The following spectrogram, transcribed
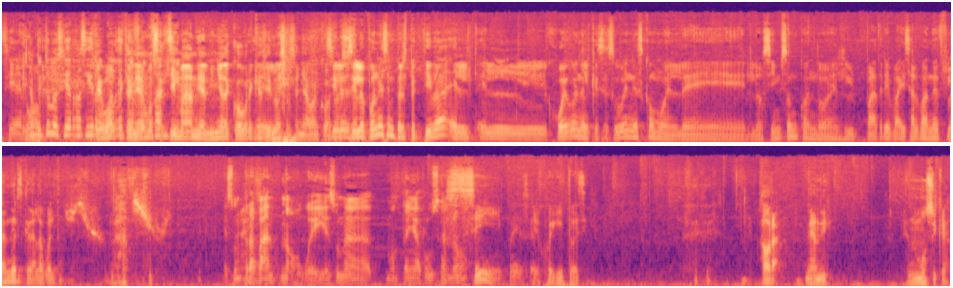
Sí, el capítulo cierra así. Qué bueno recuerda que teníamos a. He-Man y al niño de cobre que así El- nos enseñaban cosas. Si lo, si lo pones en perspectiva, el, el juego en el que se suben es como el de Los Simpson cuando el padre va y salva a Ned Flanders que da la vuelta. ¿Es un Trabant? No, güey, es una montaña rusa, ¿no? Sí, pues el jueguito ese. Ahora, Andy, en música.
